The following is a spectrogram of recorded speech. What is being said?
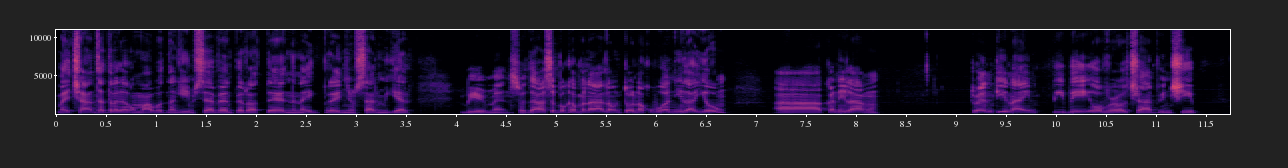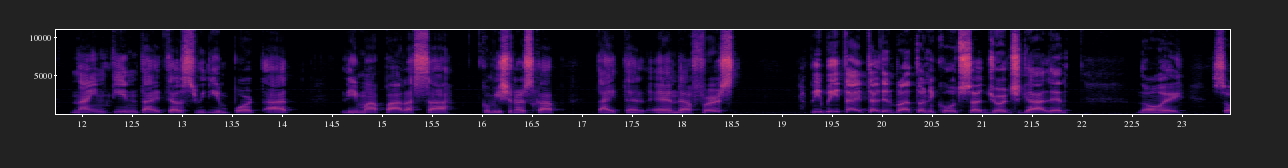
may chance talaga umabot ng Game 7 pero at then naig pa rin yung San Miguel Beermen. So dahil sa pagkamanalong to, nakuha nila yung ah, kanilang 29 PBA Overall Championship, 19 titles with import at 5 para sa Commissioner's Cup title. And uh, first PBA title din pala to ni Coach sa George Gallant. No, okay? So,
